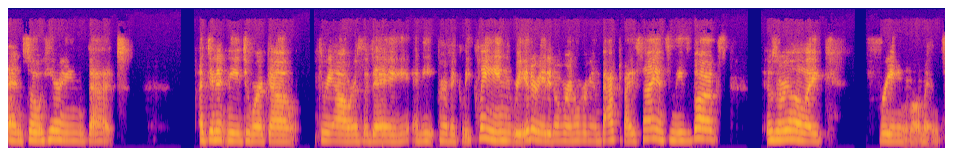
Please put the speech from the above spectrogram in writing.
And so hearing that I didn't need to work out three hours a day and eat perfectly clean, reiterated over and over again, backed by science in these books, it was a real like freeing moment.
